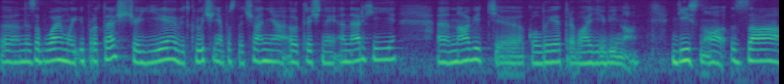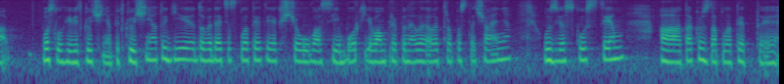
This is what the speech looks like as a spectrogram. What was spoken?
е, не забуваємо і про те, що є відключення постачання електричної енергії, навіть коли триває війна. Дійсно, за послуги відключення підключення тоді доведеться сплатити, якщо у вас є борг і вам припинили електропостачання у зв'язку з цим. А також заплатити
